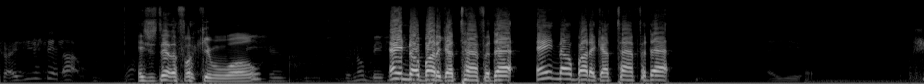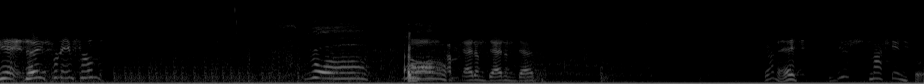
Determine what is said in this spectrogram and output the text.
Christ, you just hit that. What? He just hit the fucking wall. Beacon. There's no beacon. Ain't nobody got time for that. Ain't nobody got time for that. Hey. Shit, they're in front, in front. Roar! Oh, Oh! I'm dead, I'm dead, I'm dead. Johnny, did you smash into him?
